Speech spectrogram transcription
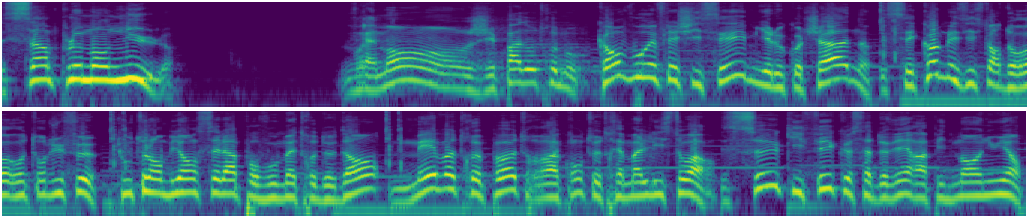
Simplement nul. Vraiment, j'ai pas d'autres mots. Quand vous réfléchissez, Mielo Kochan, c'est comme les histoires d'horreur autour du feu. Toute l'ambiance est là pour vous mettre dedans, mais votre pote raconte très mal l'histoire. Ce qui fait que ça devient rapidement ennuyant.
